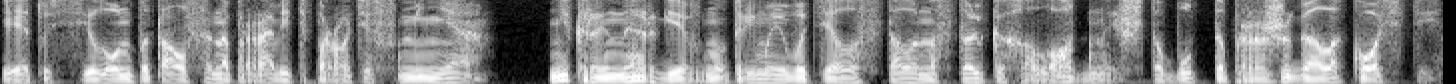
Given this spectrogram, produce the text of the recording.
и эту силу он пытался направить против меня. Некроэнергия внутри моего тела стала настолько холодной, что будто прожигала кости.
